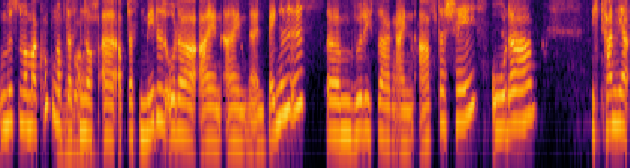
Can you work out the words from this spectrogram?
müssen wir mal gucken, ob das noch, äh, ob das ein Mädel oder ein, ein, ein Bengel ist. Ähm, würde ich sagen, ein Aftershave. Oder ich kann ja,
